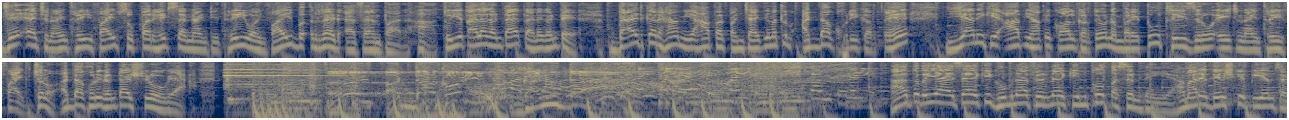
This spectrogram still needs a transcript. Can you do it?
J H nine three five super hits ninety three one five red F M पर। हाँ तो ये पहला घंटा है, पहले घंटे। बैठकर हम यहाँ पर पंचायती मतलब अड्डा खुरी करते हैं। यानी कि आप यहाँ पे कॉल करते हो, नंबर है two three zero eight nine three five चलो अड्डा खोरी घंटा शुरू हो गया। हाँ तो भैया ऐसा है कि घूमना फिरना किनको पसंद नहीं है। हमारे देश के पीएम सर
